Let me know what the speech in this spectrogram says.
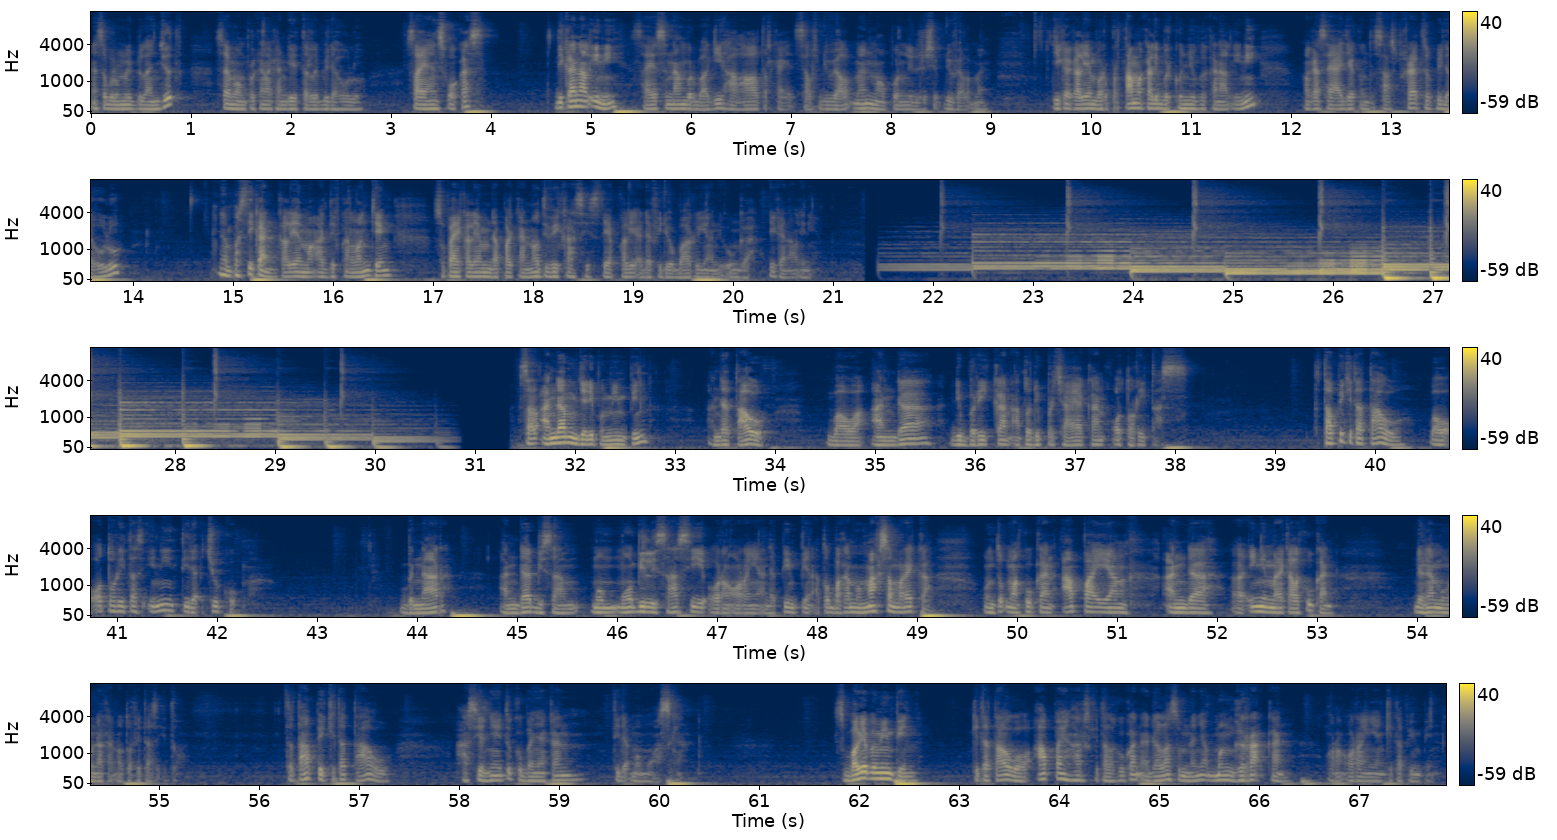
Nah, sebelum lebih lanjut, saya memperkenalkan diri terlebih dahulu. Saya Hans Fokas. Di kanal ini, saya senang berbagi hal-hal terkait self-development maupun leadership development. Jika kalian baru pertama kali berkunjung ke kanal ini, maka saya ajak untuk subscribe terlebih dahulu dan pastikan kalian mengaktifkan lonceng supaya kalian mendapatkan notifikasi setiap kali ada video baru yang diunggah di kanal ini. Saat Anda menjadi pemimpin, Anda tahu bahwa Anda diberikan atau dipercayakan otoritas. Tetapi kita tahu bahwa otoritas ini tidak cukup. Benar, anda bisa memobilisasi orang-orang yang Anda pimpin atau bahkan memaksa mereka untuk melakukan apa yang Anda uh, ingin mereka lakukan dengan menggunakan otoritas itu. Tetapi kita tahu hasilnya itu kebanyakan tidak memuaskan. Sebagai pemimpin, kita tahu bahwa apa yang harus kita lakukan adalah sebenarnya menggerakkan orang-orang yang kita pimpin.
